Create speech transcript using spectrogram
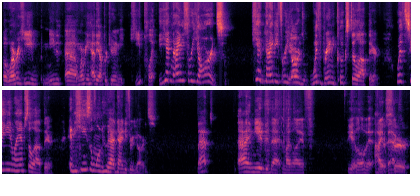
But whenever he needed, uh, whenever he had the opportunity, he played. He had 93 yards. He had 93 Yeah. yards with Brandin Cook still out there, with CeeDee Lamb still out there, and he's the one who had 93 yards. That I needed that in my life to get a little bit hyped yes, back. sir.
